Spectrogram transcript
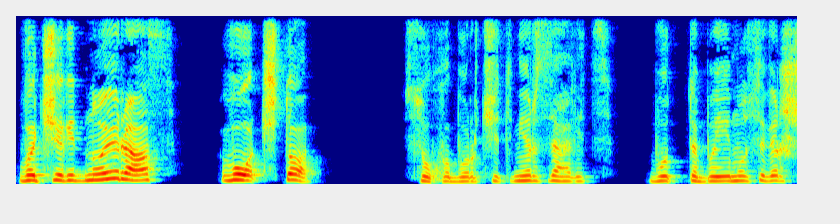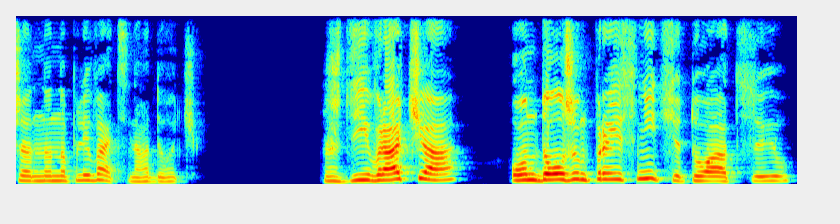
В очередной раз. Вот что. Сухо бурчит мерзавец, будто бы ему совершенно наплевать на дочь. Жди врача. Он должен прояснить ситуацию.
